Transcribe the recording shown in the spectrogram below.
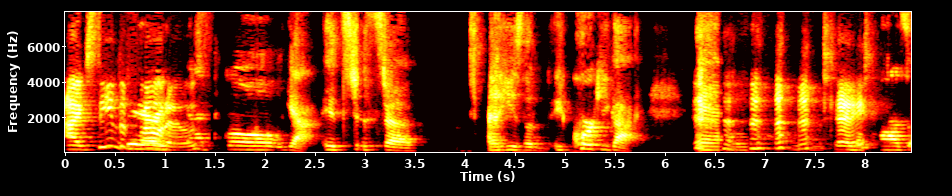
I've seen the photos. Magical. Yeah, it's just uh and he's a, a quirky guy. And okay. has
